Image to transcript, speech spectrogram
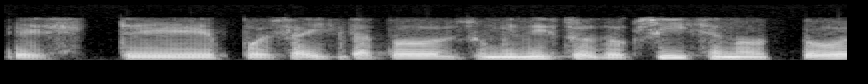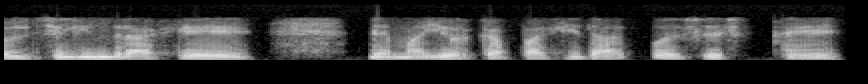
este pues ahí está todo el suministro de oxígeno, todo el cilindraje de mayor capacidad, pues este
